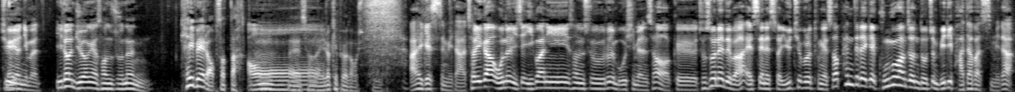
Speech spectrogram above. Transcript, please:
주 의원님은 이런 유형의 선수는 KBL에 없었다. 어. 네, 저는 이렇게 표현하고 싶습니다. 알겠습니다. 저희가 오늘 이제 이관희 선수를 모시면서 그 조선의 드바 SNS와 유튜브를 통해서 팬들에게 궁금한 점도 좀 미리 받아봤습니다.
